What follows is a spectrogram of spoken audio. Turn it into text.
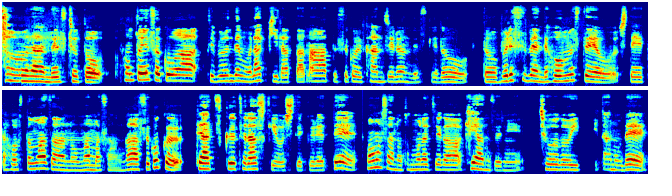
そうなんです。ちょっと本当にそこは自分でもラッキーだったなってすごい感じるんですけど、とブリスベンでホームステイをしていたホストマザーのママさんがすごく手厚く手助けをしてくれて、ママさんの友達がケアンズにちょうどいたので、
